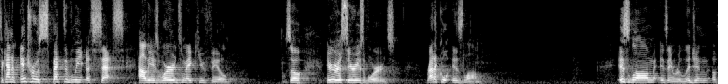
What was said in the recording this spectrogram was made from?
to kind of introspectively assess how these words make you feel. So, here are a series of words Radical Islam. Islam is a religion of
